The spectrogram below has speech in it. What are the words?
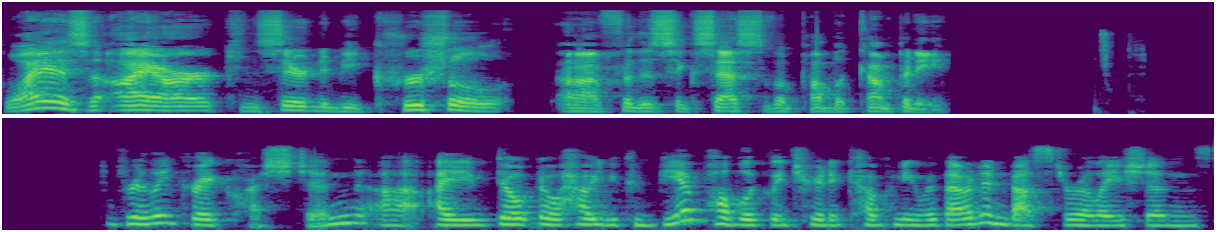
Why is IR considered to be crucial uh, for the success of a public company? Really great question. Uh, I don't know how you could be a publicly traded company without investor relations.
